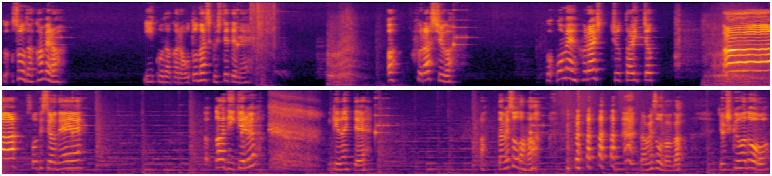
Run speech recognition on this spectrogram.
そそうだカメラ。いい子だからおとなしくしててね。あフラッシュが。ごごめんフラッシュ焚いちゃった。あーそうですよね。ガーディいける？いけないって。あダメそうだな。ダメそうなんだ。女子くんはど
